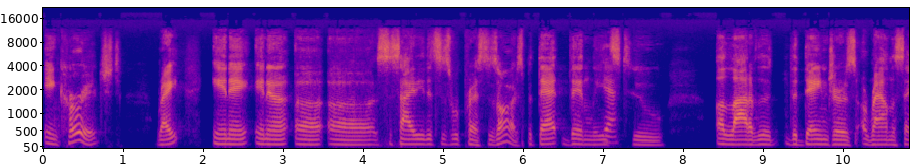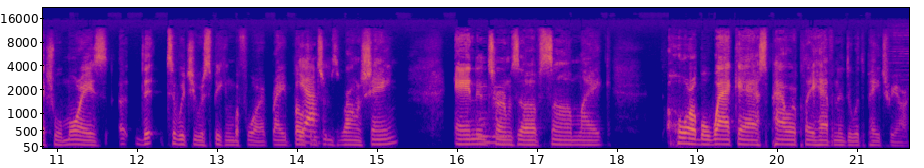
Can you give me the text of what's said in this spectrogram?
encouraged right in a in a, uh uh society that's as repressed as ours but that then leads Yeah. to a lot of the the dangers around the sexual mores uh, that, to which you were speaking before right both Yeah. in terms of our own shame and in Mhm. terms of some like horrible whack ass power play having to do with the patriarch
